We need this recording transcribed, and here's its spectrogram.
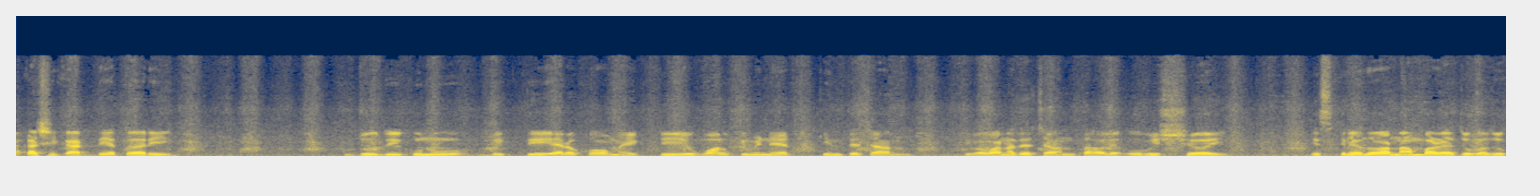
আকাশি কাঠ দিয়ে তৈরি। যদি কোনো ব্যক্তি এরকম একটি ওয়াল ক্যাবিনেট কিনতে চান কিংবা বানাতে চান, তাহলে অবশ্যই স্ক্রিনে দেওয়া নাম্বারে যোগাযোগ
